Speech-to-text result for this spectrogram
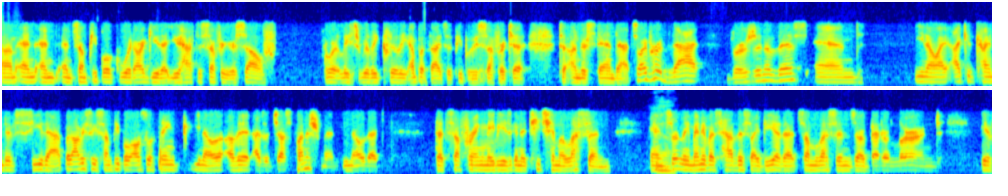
Um, and and and some people would argue that you have to suffer yourself, or at least really clearly empathize with people who suffer to to understand that. So I've heard that version of this, and you know, I, I could kind of see that. But obviously, some people also think, you know, of it as a just punishment. You know that that suffering maybe is going to teach him a lesson. And Yeah. certainly, many of us have this idea that some lessons are better learned if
